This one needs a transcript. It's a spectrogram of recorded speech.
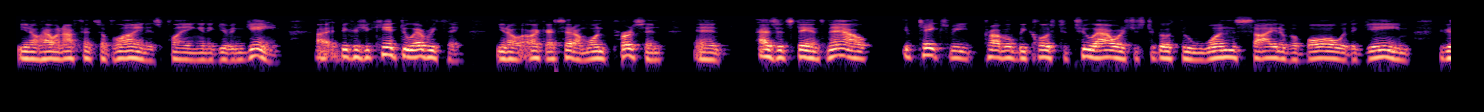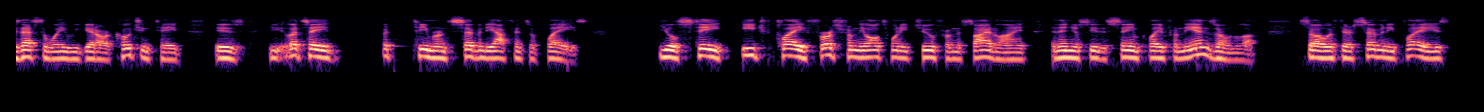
you know, how an offensive line is playing in a given game uh, because you can't do everything. You know, like I said, I'm one person, and as it stands now, it takes me probably close to two hours just to go through one side of a ball with a game because that's the way we get our coaching tape is let's say a team runs 70 offensive plays you'll see each play first from the all 22 from the sideline and then you'll see the same play from the end zone look so if there's 70 plays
